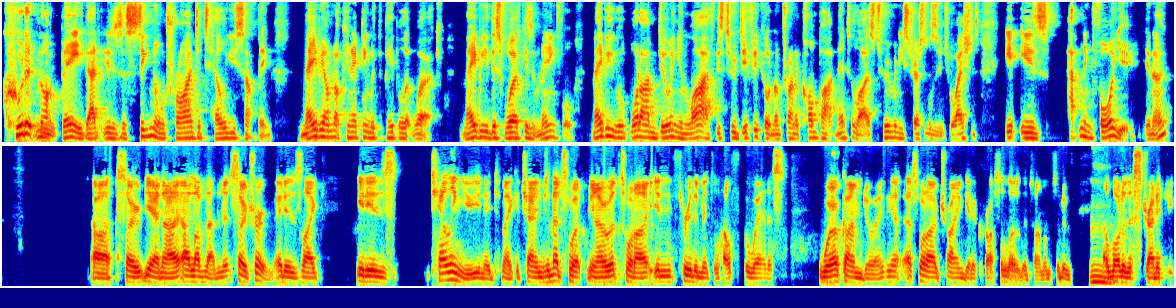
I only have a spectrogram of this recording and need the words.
Could it not hmm. be that it is a signal trying to tell you something? Maybe I'm not connecting with the people at work. Maybe this work isn't meaningful. Maybe what I'm doing in life is too difficult and I'm trying to compartmentalize too many stressful hmm. situations. It is happening for you, you know? Uh, so yeah, no, I love that, and it's so true. It is like it is telling you you need to make a change, and that's what you know. That's what I in through the mental health awareness work I'm doing. That's what I try and get across a lot of the time. I'm sort of mm. a lot of the strategies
